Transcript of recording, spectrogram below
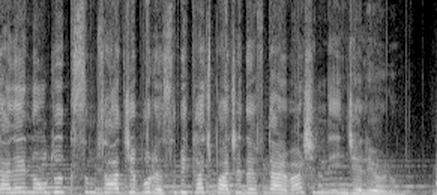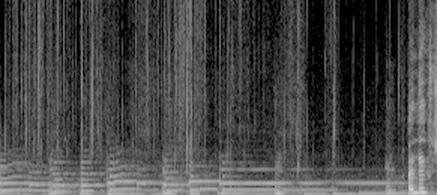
Defterlerin olduğu kısım sadece burası. Birkaç parça defter var. Şimdi inceliyorum. Alex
